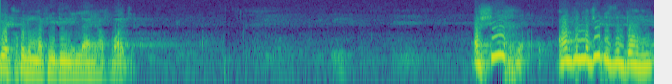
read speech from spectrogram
يدخلون في دين الله أفواجا. الشيخ عبد المجيد الزنداني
